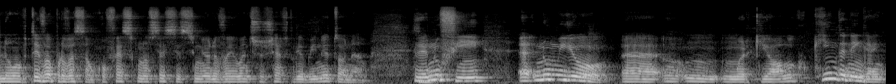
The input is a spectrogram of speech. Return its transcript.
não obteve aprovação. Confesso que não sei se a senhora veio antes do chefe de gabinete ou não. Quer dizer, no fim, uh, nomeou uh, um, um arqueólogo que ainda ninguém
